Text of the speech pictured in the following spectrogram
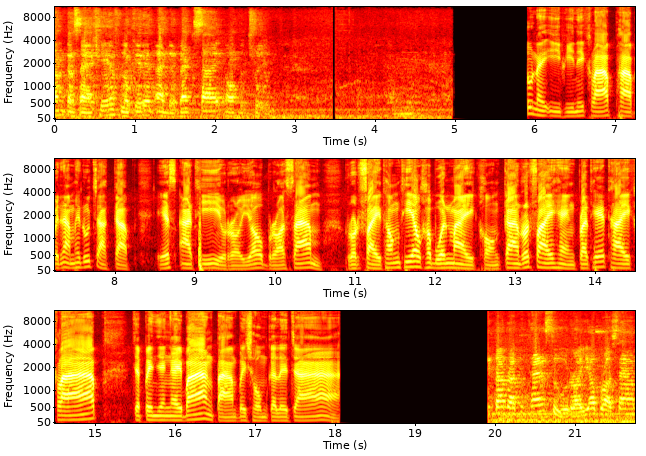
Tham Krasai Cave located at the back side of the train. ใน EP นี้ครับ พาไปแนะนำให้รู้จักกับ SRT Royal Blossom รถไฟท่องเที่ยวขบวนใหม่ของการรถไฟแห่งประเทศไทยครับ จะเป็นยังไงบ้างตามไปชมกันเลยจ้าต้อนรับทุกท่านสู่ Royal Blossom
